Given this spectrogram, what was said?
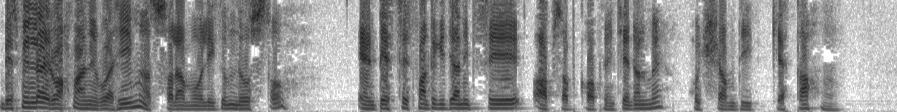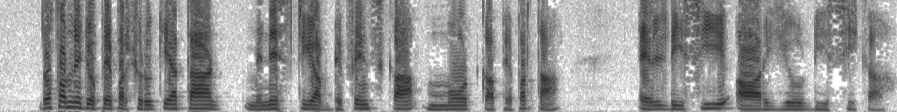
अस्सलाम वालेकुम दोस्तों। एन टेस्ट स्मार्ट की जानब से आप सबको अपने चैनल में खुश आमदीद कहता हूँ। दोस्तों, हमने जो पेपर शुरू किया था, मिनिस्ट्री ऑफ़ डिफेंस का, मोड का पेपर था, एलडीसी और यूडीसी का।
